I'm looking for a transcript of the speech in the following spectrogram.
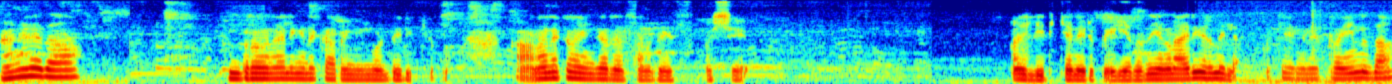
അങ്ങനെ ഇതാ ഇന്ദ്രവനാൽ ഇങ്ങനെ കറങ്ങിക്കൊണ്ടിരിക്കുന്നു. കാണാനൊക്കെ ഭയങ്കര രസമാണ് ഗൈസ് പക്ഷേ അതിലിരിക്കാനൊരു പേടി അതൊന്നും ഞങ്ങൾ ആരും ഇരുന്നില്ല. ഓക്കെ അങ്ങനെ ട്രെയിൻ ഇതാ.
